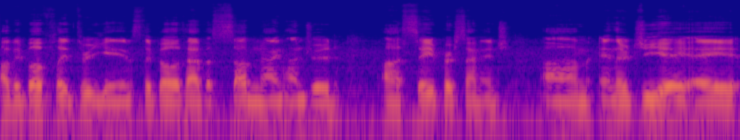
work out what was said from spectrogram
Uh, they both played three games. They both have a sub 900 uh, save percentage, um, and their GAA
